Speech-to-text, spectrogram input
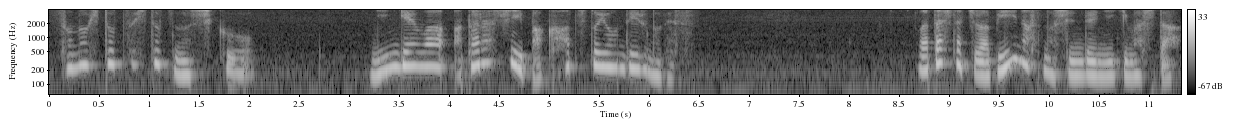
その一つ一つの宿を人間は新しい爆発と呼んでいるのです。私たちはヴィーナスの神殿に行きました。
